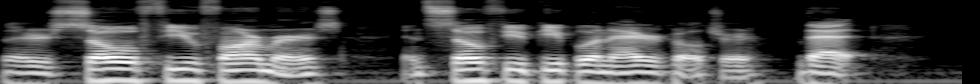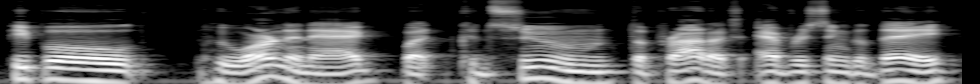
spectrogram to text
There's so few farmers and so few people in agriculture that people who aren't in ag but consume the products every single day,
